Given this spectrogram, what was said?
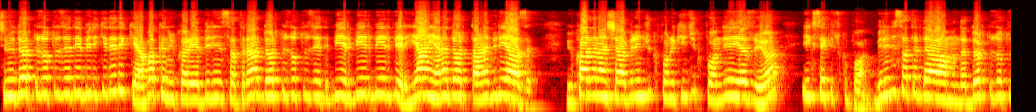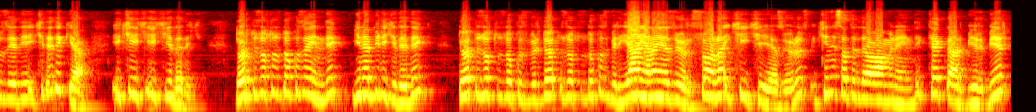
Şimdi 437'ye 1 2 dedik ya. Bakın yukarıya birinci satıra 437 1 1 1 1 yan yana 4 tane 1 yazdık. Yukarıdan aşağı birinci kupon ikinci kupon diye yazıyor. X8 kupon. Birinci satır devamında 437'ye 2 dedik ya. 2 2 2 dedik. 439'a indik. Yine 1 2 dedik. 439 1 439 1 yan yana yazıyoruz. Sonra 2 2 yazıyoruz. İkinci satır devamına indik. Tekrar 1 1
